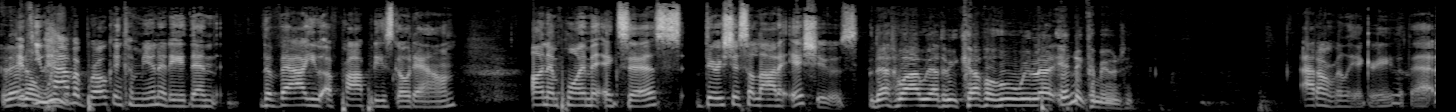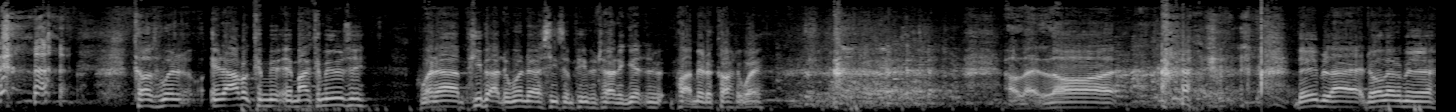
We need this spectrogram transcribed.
If no you we. have a broken community, then the value of properties go down. Unemployment exists. There's just a lot of issues. That's why we have to be careful who we let in the community. I don't really agree with that. Because when in our commu- in my community, when I peep out the window, I see some people trying to get the apartment across the way. I was like, Lord, they black, don't let them in.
